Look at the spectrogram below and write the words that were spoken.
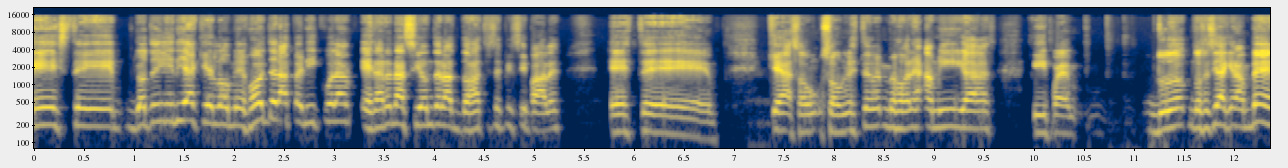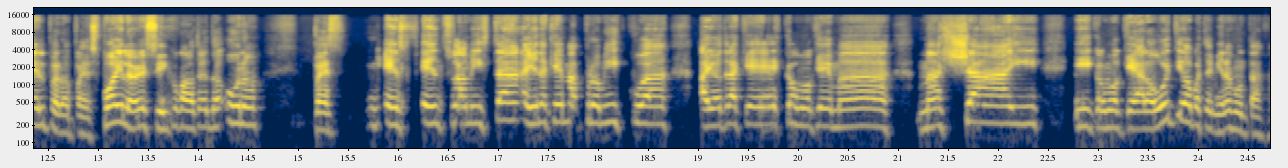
Este, yo te diría que lo mejor de la película es la relación de las dos actrices principales, este, que son, son este, mejores amigas y pues dudo, no sé si la quieran ver, pero pues spoiler, 5, 4, 3, 2, 1, pues en, su amistad hay una que es más promiscua, hay otra que es como que más, más shy y como que a lo último pues terminan juntas.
